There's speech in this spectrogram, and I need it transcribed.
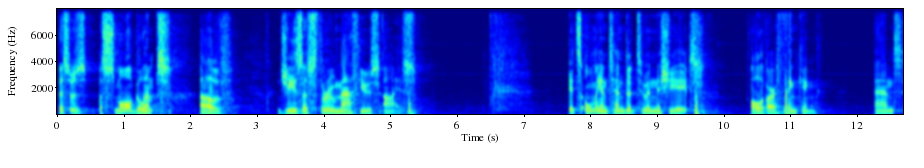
This was a small glimpse of Jesus through Matthew's eyes. It's only intended to initiate all of our thinking and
